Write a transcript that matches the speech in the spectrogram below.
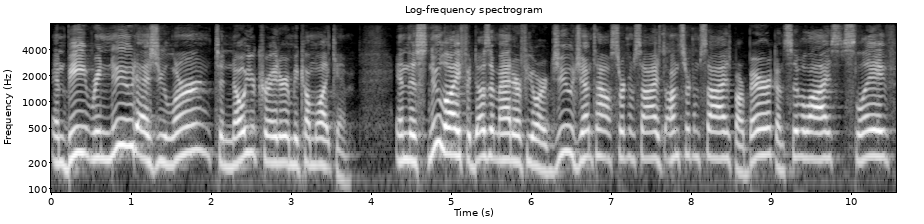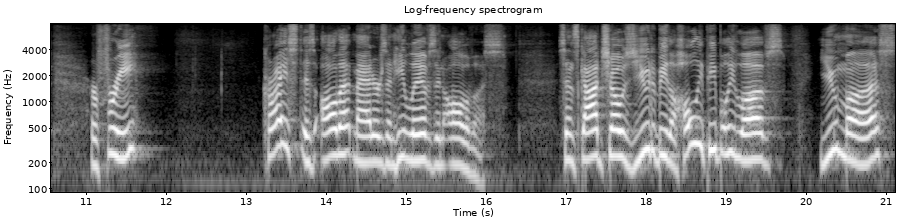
and be renewed as you learn to know your Creator and become like Him. In this new life, it doesn't matter if you are Jew, Gentile, circumcised, uncircumcised, barbaric, uncivilized, slave, or free. Christ is all that matters, and He lives in all of us. Since God chose you to be the holy people He loves, you must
